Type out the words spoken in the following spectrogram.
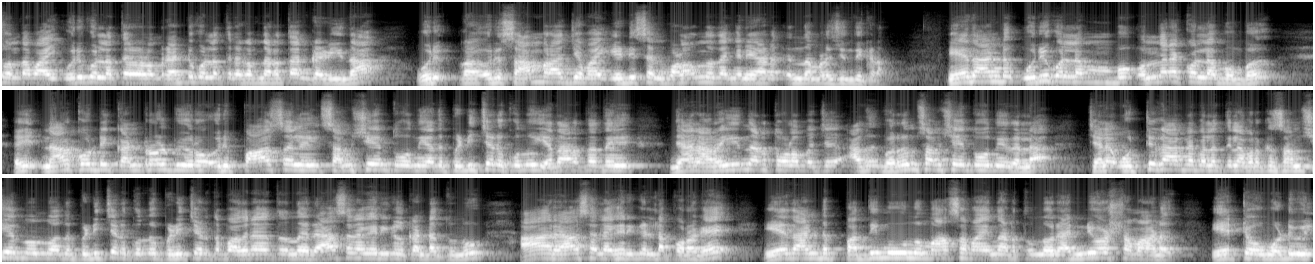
സ്വന്തമായി ഒരു കൊല്ലത്തോളം രണ്ട് കൊല്ലത്തിനകം നടത്താൻ കഴിയുന്ന ഒരു ഒരു സാമ്രാജ്യമായി എഡിസൺ വളർന്നത് എങ്ങനെയാണ് എന്ന് നമ്മൾ ചിന്തിക്കണം. ഏതാണ്ട് ഒരു കൊല്ലം മുമ്പ് ഒന്നര കൊല്ലം മുമ്പ് നാർക്കോട്ടിക് കൺട്രോൾ ബ്യൂറോ ഒരു പാഴ്സലിൽ സംശയം തോന്നി അത് പിടിച്ചെടുക്കുന്നു. യഥാർത്ഥത്തിൽ ഞാൻ അറിയുന്നിടത്തോളം വെച്ച് അത് വെറും സംശയം തോന്നിയതല്ല. ചില ഒറ്റുകാരുടെ ബലത്തിൽ അവർക്ക് സംശയം തോന്നുന്നു അത് പിടിച്ചെടുക്കുന്നു. പിടിച്ചെടുത്തപ്പോൾ അതിനകത്ത് നിന്ന് രാസലഹരികൾ കണ്ടെത്തുന്നു. ആ രാസലഹരികളുടെ പുറകെ ഏതാണ്ട് പതിമൂന്ന് മാസമായി നടത്തുന്ന ഒരു അന്വേഷണമാണ് ഏറ്റവും ഒടുവിൽ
